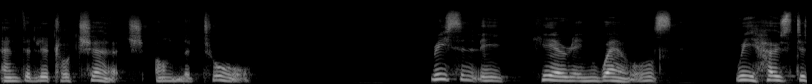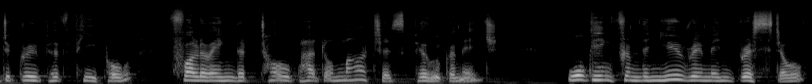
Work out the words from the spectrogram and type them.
and the little church on the Tor. Recently, here in Wells, we hosted a group of people following the Tolpuddle Martyrs pilgrimage, walking from the new room in Bristol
